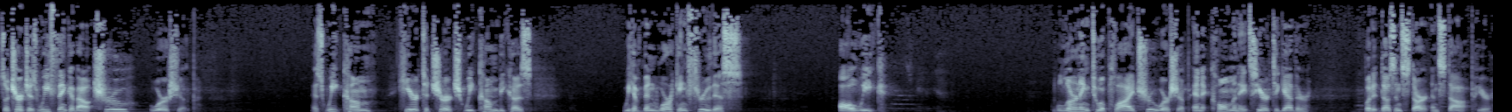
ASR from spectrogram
So church, as we think about true worship, as we come here to church, we come because we have been working through this all week. Learning to apply true worship and it culminates here together, but it doesn't start and stop here.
